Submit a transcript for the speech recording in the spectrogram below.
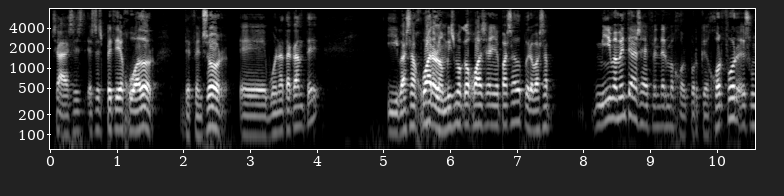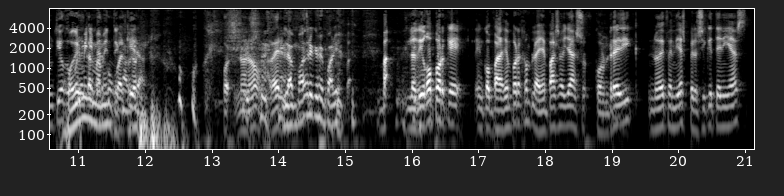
O sea, es es- esa especie de jugador, defensor, eh, buen atacante. Y vas a jugar a lo mismo que jugabas el año pasado, pero vas a. Mínimamente vas a defender mejor, porque Horford es un tío que Joder, puede mínimamente, con cualquiera. Por- no, no, a ver. La madre que me parió. Va, lo digo porque, en comparación, por ejemplo, el año pasado ya con Reddick no defendías, pero sí que tenías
